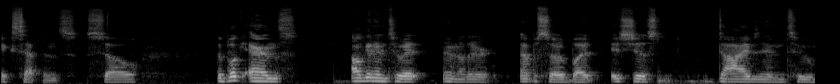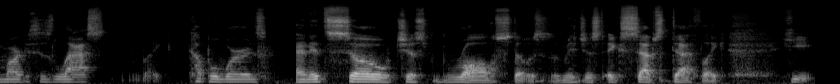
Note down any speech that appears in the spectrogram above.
acceptance. So, the book ends. I'll get into it in another episode, but it's just dives into Marcus's last like couple words, and it's so just raw stoicism. He just accepts death. Like he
